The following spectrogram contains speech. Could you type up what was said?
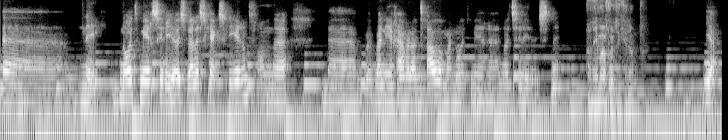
eh, nee, nooit meer serieus. Wel eens gekscherend van eh, eh, wanneer gaan we nou trouwen, maar nooit meer, eh, nooit serieus. Nee. Alleen maar voor de grap. Ja.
